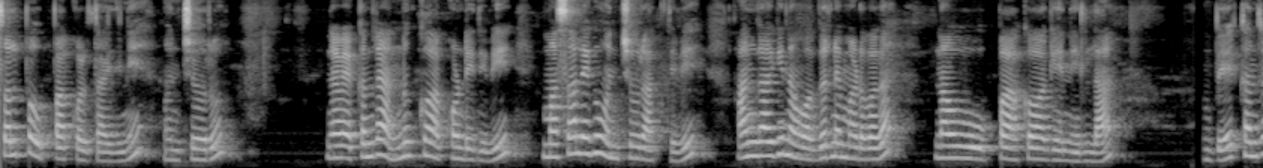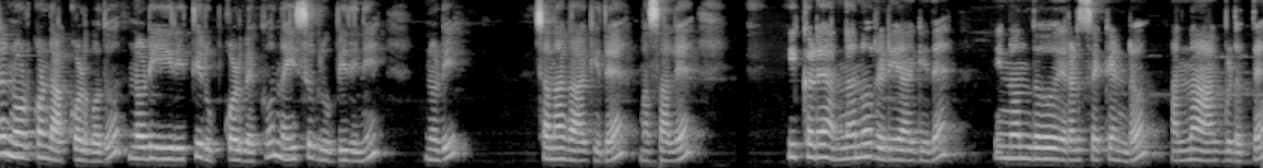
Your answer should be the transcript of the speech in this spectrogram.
ಸ್ವಲ್ಪ ಉಪ್ಪು ಹಾಕ್ಕೊಳ್ತಾ ಇದ್ದೀನಿ ಒಂಚೂರು. ನಾವು ಯಾಕಂದರೆ ಅನ್ನಕ್ಕೂ ಹಾಕ್ಕೊಂಡಿದ್ದೀವಿ ಮಸಾಲೆಗೂ ಒಂಚೂರು ಹಾಕ್ತೀವಿ. ಹಂಗಾಗಿ ನಾವು ಒಗ್ಗರಣೆ ಮಾಡುವಾಗ ನಾವು ಉಪ್ಪು ಹಾಕೋ ಹಾಗೇನಿಲ್ಲ. ಬೇಕಂದರೆ ನೋಡ್ಕೊಂಡು ಹಾಕ್ಕೊಳ್ಬೋದು. ನೋಡಿ, ಈ ರೀತಿ ರುಬ್ಕೊಳ್ಬೇಕು. ನೈಸಿಗೆ ರುಬ್ಬಿದ್ದೀನಿ. ನೋಡಿ, ಚೆನ್ನಾಗಾಗಿದೆ ಮಸಾಲೆ. ಈ ಕಡೆ ಅನ್ನನೂ ರೆಡಿಯಾಗಿದೆ ಇನ್ನೊಂದು ಎರಡು ಸೆಕೆಂಡು ಅನ್ನ ಆಗಿಬಿಡುತ್ತೆ.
